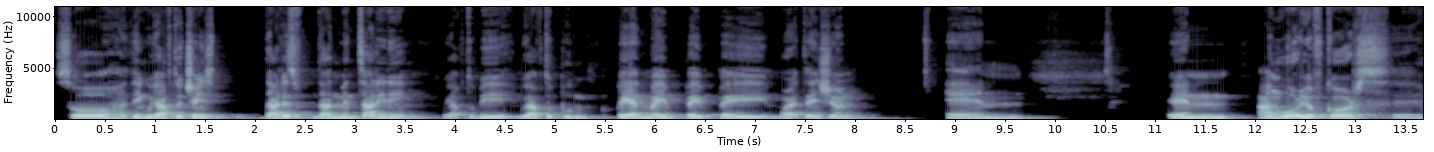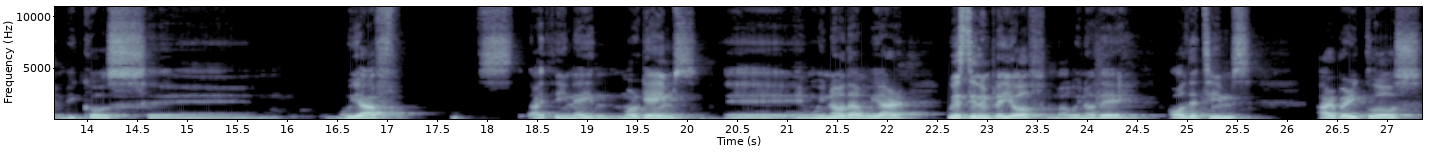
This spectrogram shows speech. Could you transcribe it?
So I think we have to change that is that mentality. We have to be we have to put pay pay pay more attention, and and I'm worried, of course, uh, because uh, we have I think eight more games, uh, and we know that we are we're still in playoff, but we know the all the teams are very close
